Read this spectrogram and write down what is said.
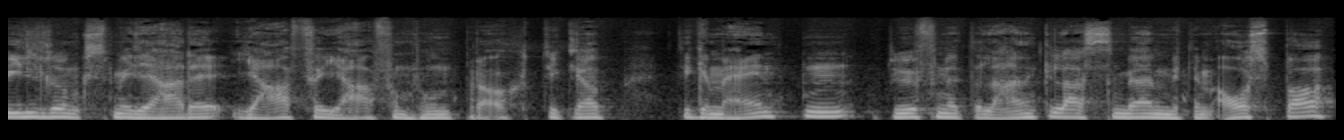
Kinderbildungsmilliarde Jahr für Jahr vom Bund braucht. Ich glaube, die Gemeinden dürfen nicht allein gelassen werden mit dem Ausbau.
